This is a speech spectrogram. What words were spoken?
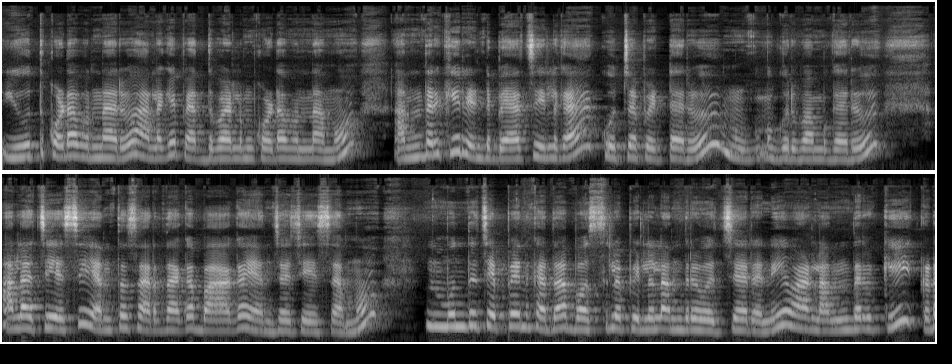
యూత్ కూడా ఉన్నారు అలాగే పెద్దవాళ్ళం కూడా ఉన్నాము. అందరికీ రెండు బ్యాచీలుగా కూర్చోపెట్టారు గురుబామ్మ గారు. అలా చేసి ఎంత సరదాగా బాగా ఎంజాయ్ చేశాము. ముందు చెప్పాను కదా బస్సులో పిల్లలందరూ వచ్చారని. వాళ్ళందరికీ ఇక్కడ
